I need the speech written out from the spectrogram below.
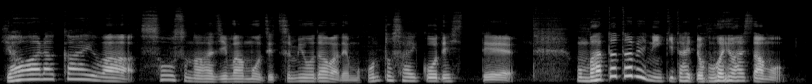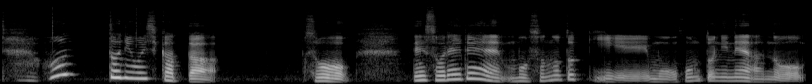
柔らかいわ、ソースの味はもう絶妙だわで、もうほんと最高でして、もうまた食べに行きたいと思いましたもん。本当に美味しかった。そう。で、それでもうその時、もう本当にね、あの、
